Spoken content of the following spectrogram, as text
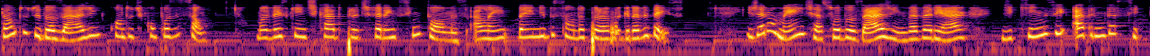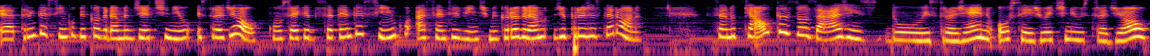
tanto de dosagem quanto de composição, uma vez que é indicado para diferentes sintomas, além da inibição da própria gravidez. E geralmente a sua dosagem vai variar de 15 a, 30, a 35 microgramas de etinil estradiol, com cerca de 75 a 120 microgramas de progesterona, sendo que altas dosagens do estrogênio, ou seja, o etinil estradiol,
